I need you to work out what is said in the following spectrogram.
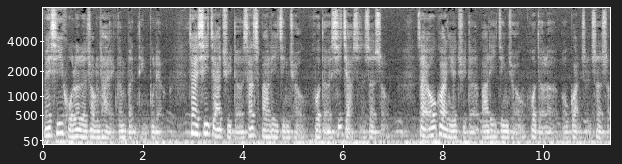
梅西火热的状态根本停不了，在西甲取得三十八粒进球，获得西甲神射手；在欧冠也取得八粒进球，获得了欧冠神射手，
